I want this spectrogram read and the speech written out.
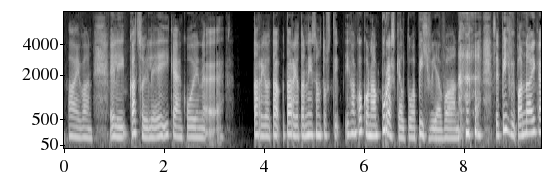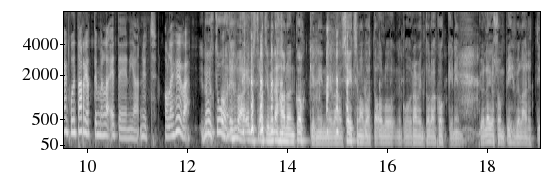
Aivan. Eli katsojille ei ikään kuin tarjota, tarjota niin sanotusti ihan kokonaan pureskeltua pihviä, vaan se pihvi pannaan ikään kuin tarjottimella eteen ja nyt ole hyvä. No tuo on hyvä illustraatio. Minä olen kokki, niin olen seitsemän vuotta ollut niin kuin ravintola kokki, niin kyllä jos on pihvi laitettu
